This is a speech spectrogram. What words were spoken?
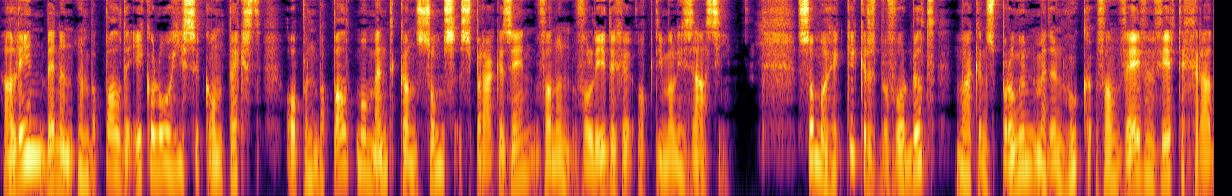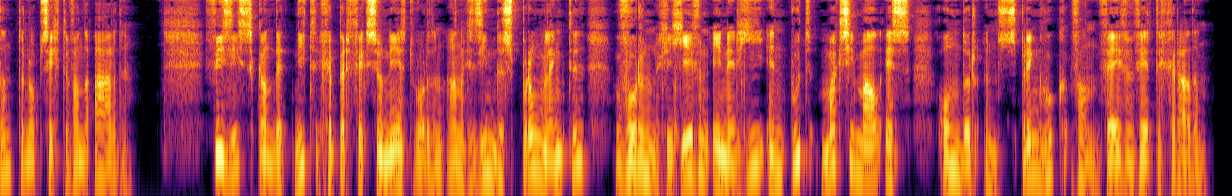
Alleen binnen een bepaalde ecologische context op een bepaald moment kan soms sprake zijn van een volledige optimalisatie. Sommige kikkers bijvoorbeeld maken sprongen met een hoek van 45 graden ten opzichte van de aarde. Fysisch kan dit niet geperfectioneerd worden, aangezien de spronglengte voor een gegeven energie-input maximaal is onder een springhoek van 45 graden.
